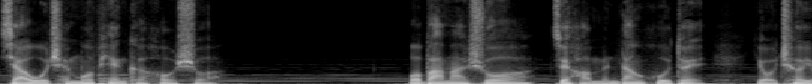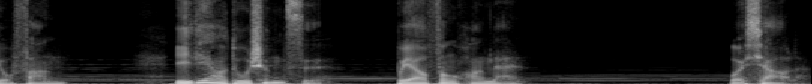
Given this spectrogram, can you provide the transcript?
小五沉默片刻后说：“我爸妈说最好门当户对，有车有房，一定要独生子，不要凤凰男。”我笑了。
